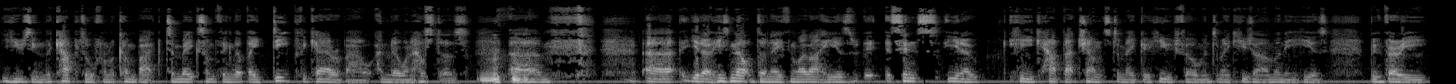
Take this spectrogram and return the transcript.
using the capital from a comeback to make something that they deeply care about and no one else does. um, uh, you know, he's not done anything like that. He has since you know he had that chance to make a huge film and to make a huge amount of money. He has been very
